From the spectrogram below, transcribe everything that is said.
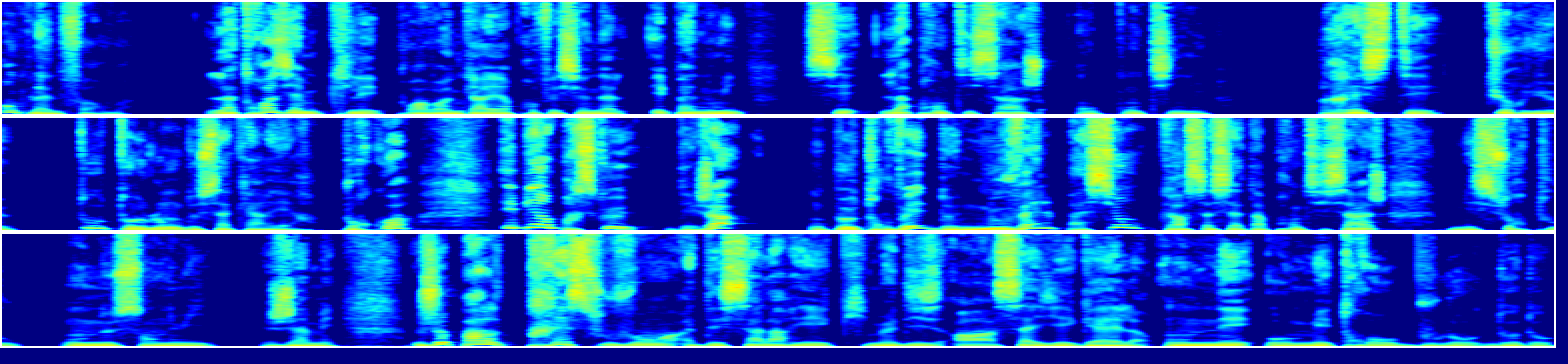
en pleine forme. La troisième clé pour avoir une carrière professionnelle épanouie, c'est l'apprentissage en continu. Rester curieux tout au long de sa carrière. Pourquoi? Eh bien parce que déjà, on peut trouver de nouvelles passions grâce à cet apprentissage, mais surtout, on ne s'ennuie jamais. Je parle très souvent à des salariés qui me disent Ah, ça y est, Gaël, on est au métro, boulot, dodo.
